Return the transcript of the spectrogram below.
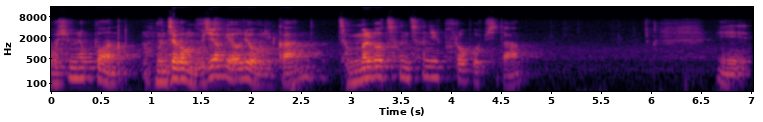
56번. 문제가 무지하게 어려우니까 정말로 천천히 풀어봅시다. 이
